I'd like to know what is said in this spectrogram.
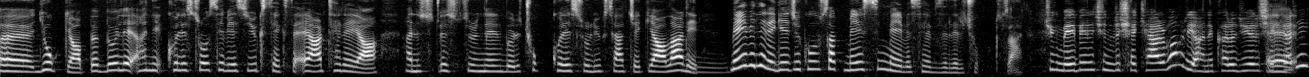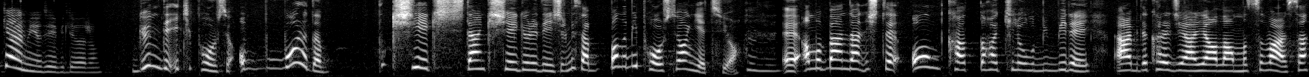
Ee, yok ya bö- böyle hani kolesterol seviyesi yüksekse eğer tereyağı hani süt ve süt ürünleri böyle çok kolesterolü yükseltecek yağlar değil. Meyvelere gelecek olursak mevsim meyve sebzeleri çok güzel. Çünkü meyvenin içinde şeker var ya hani karaciğere şeker Evet. iyi gelmiyor diye biliyorum. Günde iki porsiyon. O, bu arada bu kişiye kişiden kişiye göre değişir. Mesela bana bir porsiyon yetiyor. Ee, ama benden işte 10 kat daha kilolu bir birey eğer bir de karaciğer yağlanması varsa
